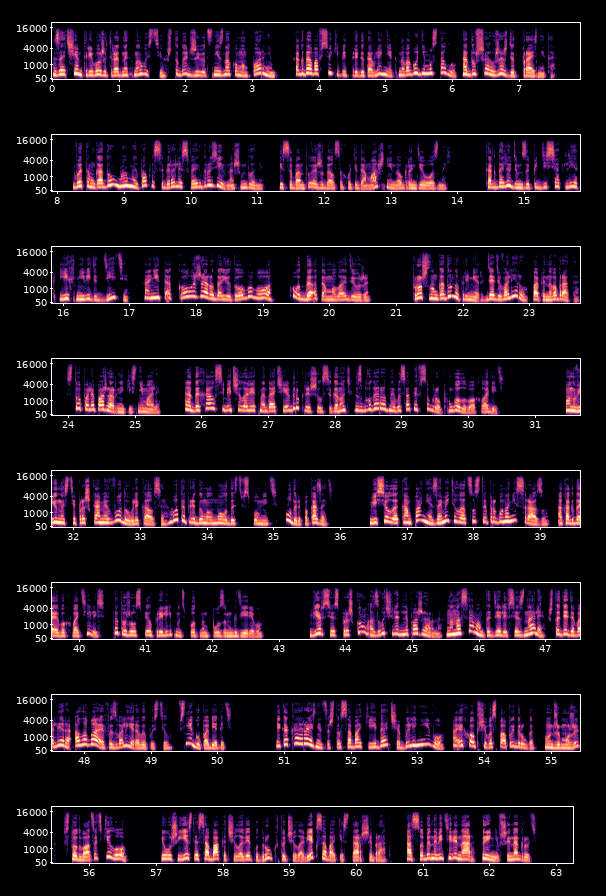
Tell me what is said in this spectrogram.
Зачем тревожить родных новостью, что дочь живет с незнакомым парнем, когда вовсю кипит приготовление к новогоднему столу, а душа уже ждет праздника? В этом году мама и папа собирали своих друзей в нашем доме, и Сабантуй ожидался хоть и домашний, но грандиозный. Когда людям за 50 лет и их не видят дети, они такого жару дают, ого-го, куда там молодежи. В прошлом году, например, дядю Валеру, папиного брата, с тополя пожарники снимали. Отдыхал себе человек на даче и вдруг решил сигануть с благородной высоты в сугроб, голову охладить. Он в юности прыжками в воду увлекался, вот и придумал молодость вспомнить, удаль показать. Веселая компания заметила отсутствие прыгуна не сразу, а когда его хватились, тот уже успел прилипнуть потным пузом к дереву. Версию с прыжком озвучили для пожарных, но на самом-то деле все знали, что дядя Валера Алабаев из вольера выпустил, в снегу побегать. И какая разница, что собаки и дача были не его, а их общего с папой друга? Он же мужик, 120 кило. И уж если собака человеку друг, то человек собаке старший брат. Особенно ветеринар, принявший на грудь.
